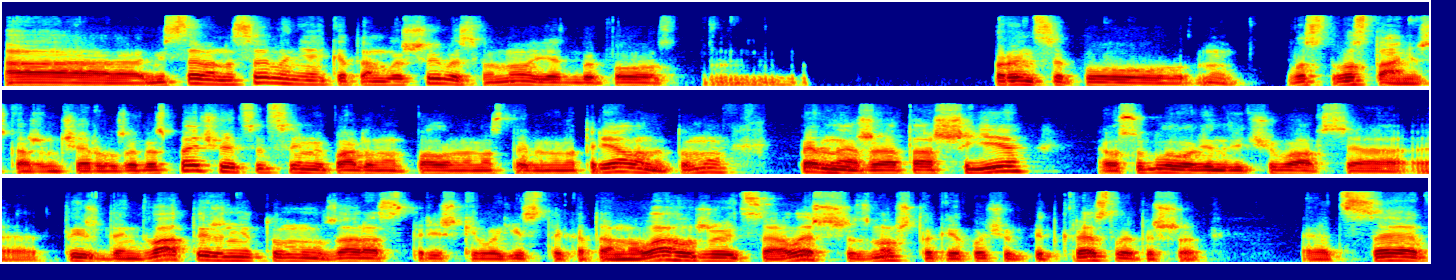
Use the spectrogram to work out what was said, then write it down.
А місцеве населення, яке там лишилось, воно якби по принципу, ну в ос- в останню, скажімо, чергу забезпечується цими паливно паливно-мастильними матеріалами, тому певний ажіотаж є. Особливо він відчувався е, тиждень-два тижні тому. Зараз трішки логістика там налагоджується, але ж знову ж таки хочу підкреслити, що е, це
